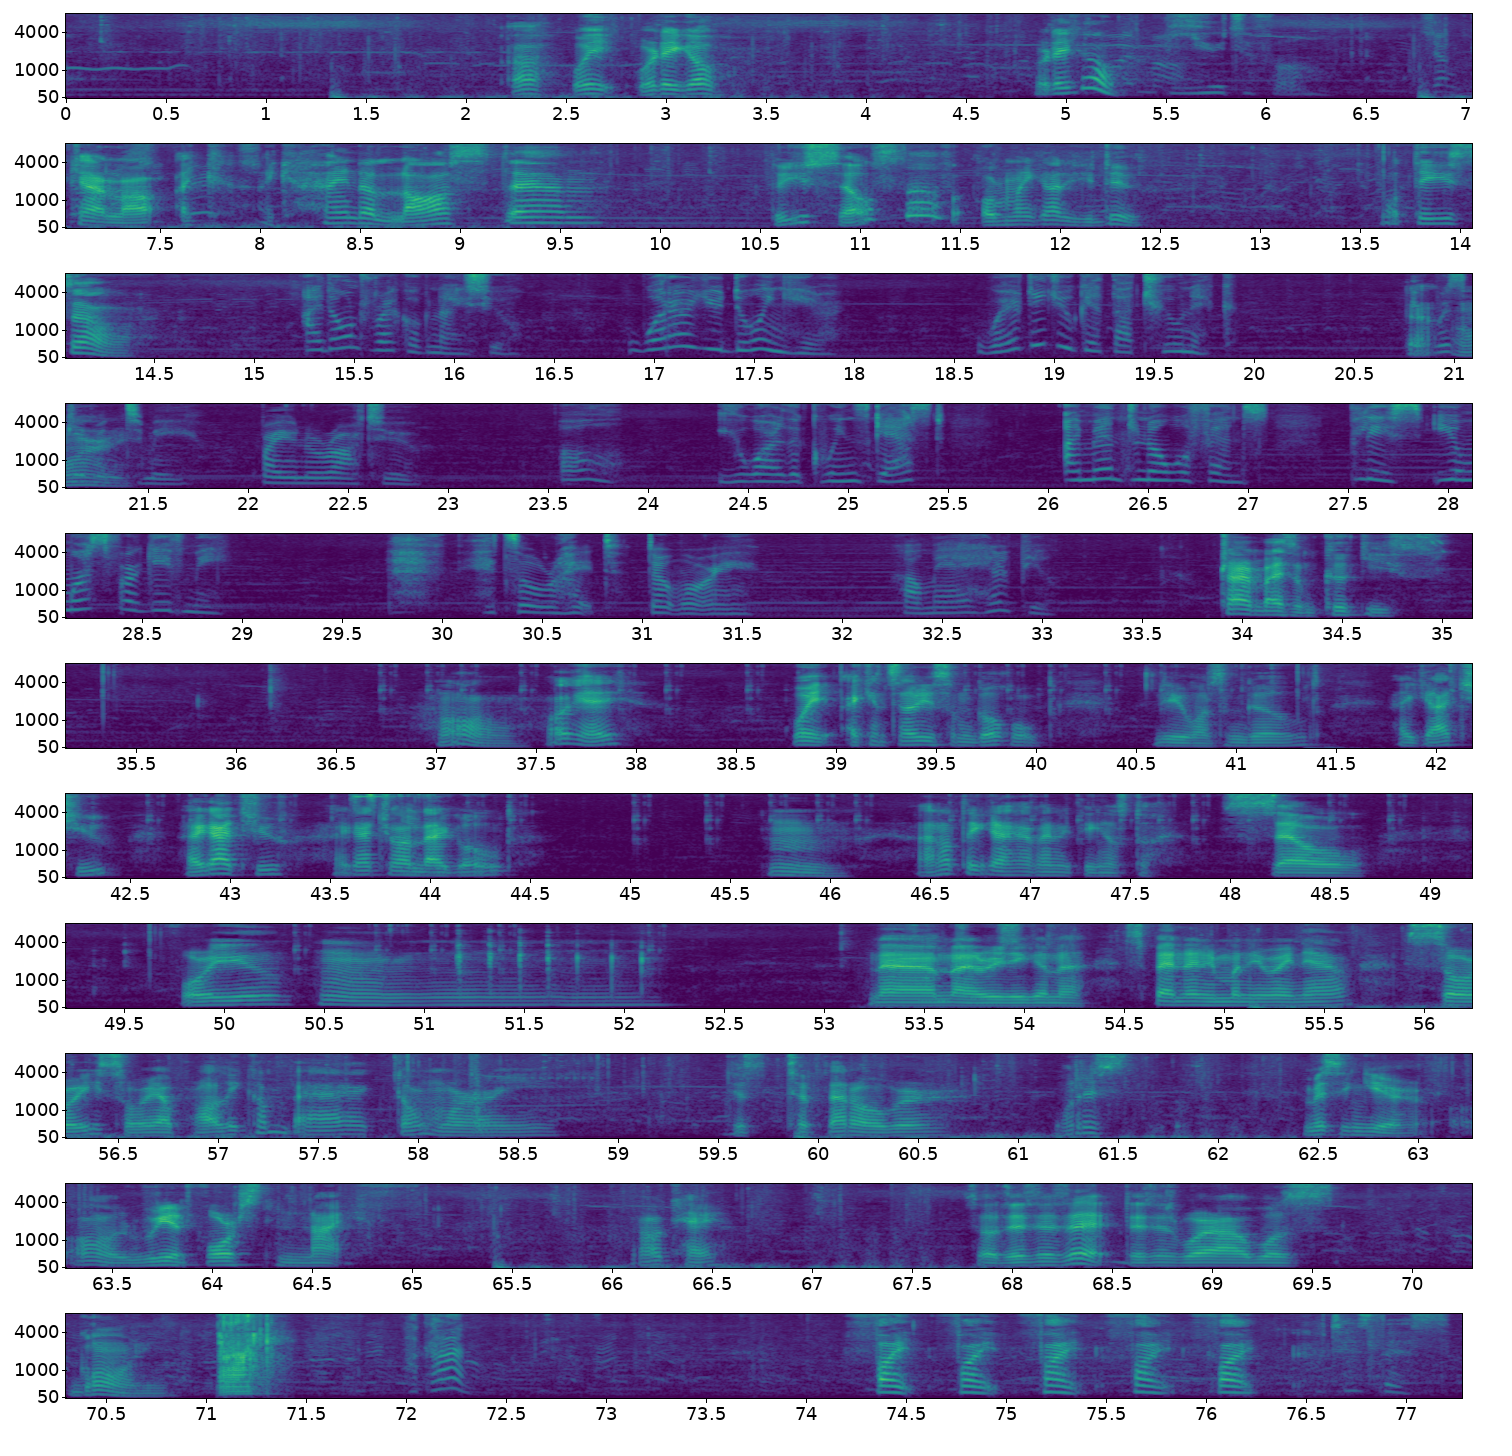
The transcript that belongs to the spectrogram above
Oh, wait, where'd they go? Where'd they go? Beautiful. Kinda lo- I, k- I kinda lost them. Do you sell stuff? Oh my god, you do. What do you sell? I don't recognize you. What are you doing here? Where did you get that tunic? Don't It was worry. given to me by Unuratu. Oh, you are the queen's guest? I meant no offense. Please, you must forgive me. It's all right. Don't worry. How may I help you? Try and buy some cookies. Oh, okay. Wait, I can sell you some gold. Do you want some gold? I got you. I got you. I got you on that gold. Hmm. I don't think I have anything else to sell for you. Hmm. Nah, I'm not really gonna spend any money right now. Sorry, sorry. I'll probably come back. Don't worry. Just tip that over. What is missing here? Oh, reinforced knife. Okay. So this is it. This is where I was going. Hakan! Fight, fight, fight, fight, fight. What is this?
